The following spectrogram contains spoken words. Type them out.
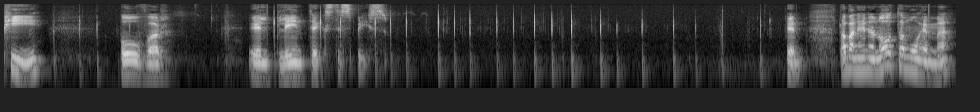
P over ال plain text space. M. طبعا هنا نقطة مهمة.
